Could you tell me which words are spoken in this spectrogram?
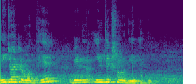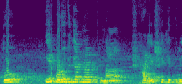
নি জয়েন্টের মধ্যে বিভিন্ন ইনজেকশনও দিয়ে থাকি। তো এরপরেও যদি আপনার না সারে, সেক্ষেত্রে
